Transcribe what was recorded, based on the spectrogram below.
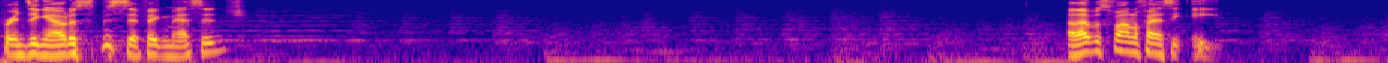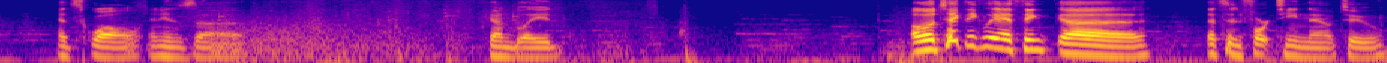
printing out a specific message. Uh, that was Final Fantasy VIII. Had Squall and his uh, Gunblade. Although technically I think uh, that's in 14 now too.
